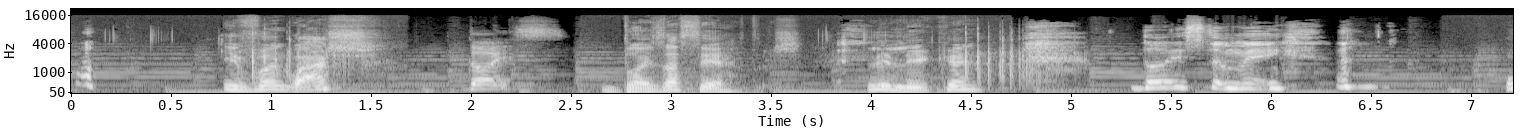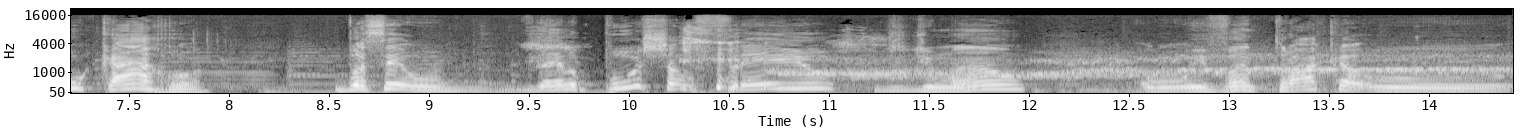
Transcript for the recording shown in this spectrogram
Ivan Guas, Dois. dois acertos. Lilica, Dois também. o carro. Você, o Danilo puxa o freio de mão, o Ivan troca o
